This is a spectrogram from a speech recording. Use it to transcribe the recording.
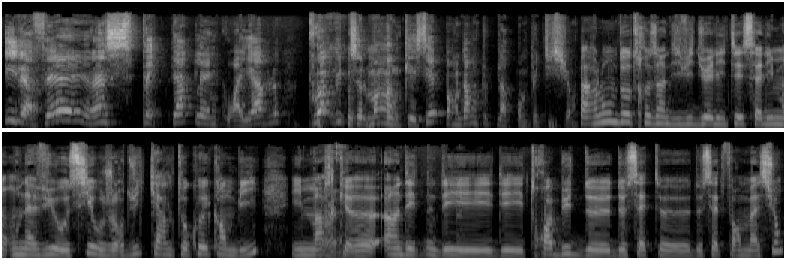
Il a fait un spectacle incroyable, trois buts seulement encaissés pendant toute la compétition. Parlons d'autres individualités, Salim. On a vu aussi aujourd'hui Karl Toko et Kambi. Il marque euh, un des, trois buts de, cette, de cette formation.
